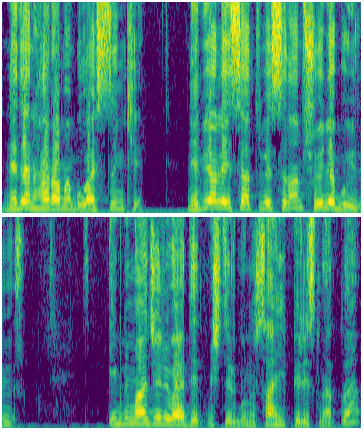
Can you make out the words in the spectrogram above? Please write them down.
neden harama bulaşsın ki? Nebi Aleyhisselatü Vesselam şöyle buyuruyor. İbn-i Mace rivayet etmiştir bunu sahih bir isnatla.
